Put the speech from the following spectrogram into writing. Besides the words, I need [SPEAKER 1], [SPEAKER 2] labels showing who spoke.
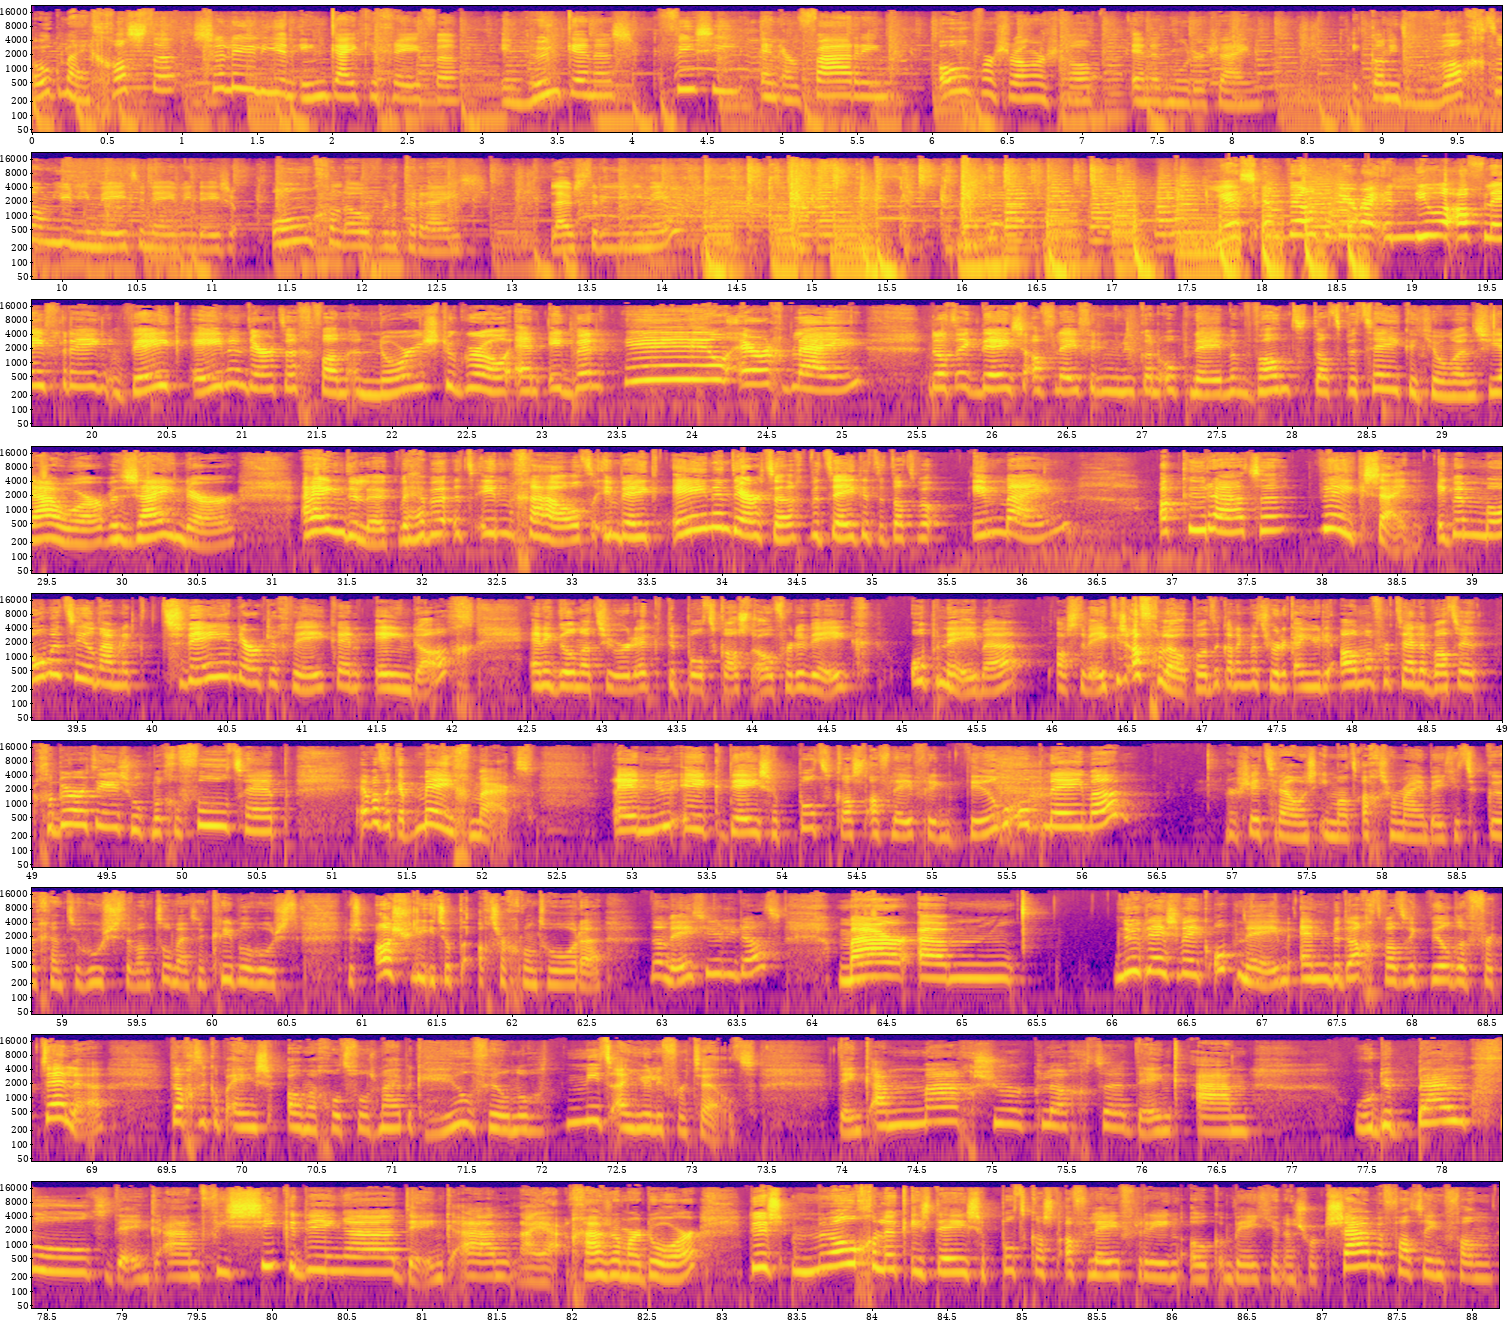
[SPEAKER 1] Ook mijn gasten zullen jullie een inkijkje geven in hun kennis, visie en ervaring over zwangerschap en het moeder zijn. Ik kan niet wachten om jullie mee te nemen in deze ongelofelijke reis. Luisteren jullie mee? Yes, en welkom weer bij een nieuwe aflevering, week 31 van Nourish to Grow. En ik ben heel erg blij dat ik deze aflevering nu kan opnemen. Want dat betekent, jongens, ja hoor, we zijn er. Eindelijk, we hebben het ingehaald. In week 31 betekent het dat we in mijn accurate week zijn. Ik ben momenteel namelijk 32 weken en één dag. En ik wil natuurlijk de podcast over de week opnemen als de week is afgelopen. Want dan kan ik natuurlijk aan jullie allemaal vertellen wat er gebeurd is, hoe ik me gevoeld heb en wat ik heb meegemaakt. En nu ik deze podcastaflevering wil opnemen. Er zit trouwens iemand achter mij een beetje te kuchen en te hoesten, want Tom heeft een kriebelhoest. Dus als jullie iets op de achtergrond horen, dan weten jullie dat. Maar ehm, nu ik deze week opneem en bedacht wat ik wilde vertellen, dacht ik opeens: oh mijn god, volgens mij heb ik heel veel nog niet aan jullie verteld. Denk aan maagzuurklachten, denk aan hoe de buik voelt. Denk aan fysieke dingen. Denk aan, nou ja, ga zo maar door. Dus mogelijk is deze podcastaflevering ook een beetje een soort samenvatting van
